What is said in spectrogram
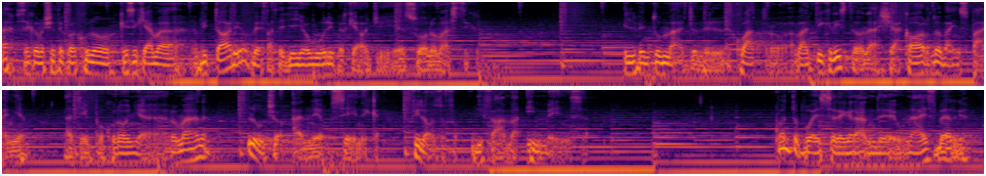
Ah, se conoscete qualcuno che si chiama Vittorio, beh fategli gli auguri perché oggi è il suo onomastico. Il 21 maggio del 4 a.C. nasce a Cordova in Spagna, al tempo colonia romana, Lucio Anneo Seneca, filosofo di fama immensa. Quanto può essere grande un iceberg?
